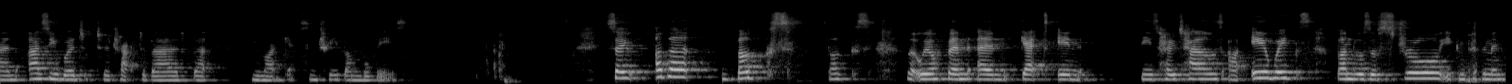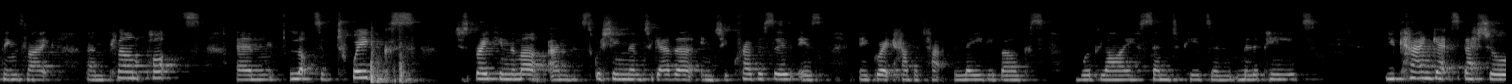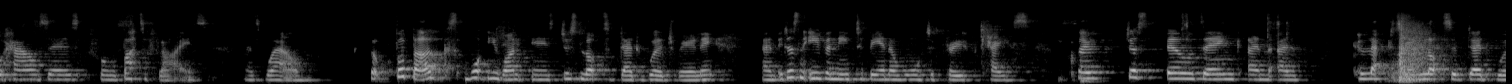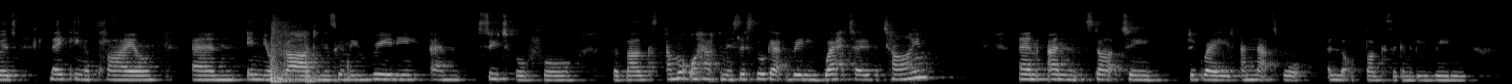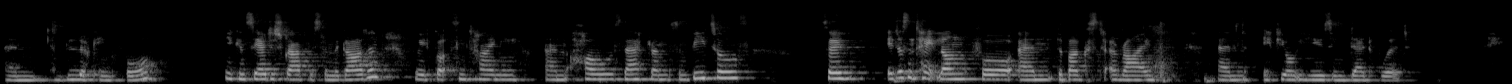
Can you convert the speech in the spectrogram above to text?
um, as you would to attract a bird, but you might get some tree bumblebees. So other bugs, bugs that we often um, get in these hotels are earwigs, bundles of straw. You can put them in things like um, plant pots, um, lots of twigs, just breaking them up and squishing them together into crevices is a great habitat for ladybugs, woodlice, centipedes and millipedes. You can get special houses for butterflies as well. But for bugs, what you want is just lots of dead wood, really. Um, it doesn't even need to be in a waterproof case. So just building and, and collecting lots of dead wood, making a pile, um, in your garden is going to be really um, suitable for the bugs. And what will happen is this will get really wet over time um, and start to degrade. And that's what a lot of bugs are going to be really um, looking for. You can see I just grabbed this from the garden. We've got some tiny um, holes there from some beetles. So it doesn't take long for um, the bugs to arrive um, if you're using dead wood.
